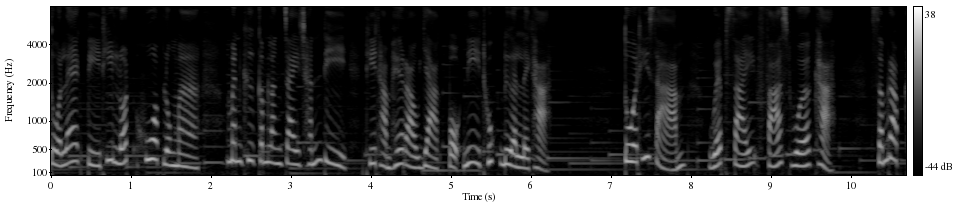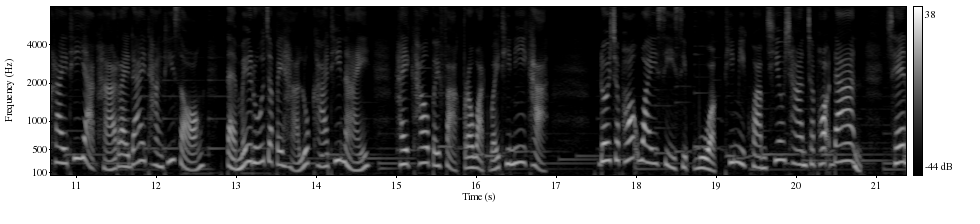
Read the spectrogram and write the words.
ตัวเลขปีที่ลดหวบลงมา มันคือกำลังใจชั้นดีที่ทำให้เราอยากโปะหนี้ทุกเดือนเลยค่ะ ตัวที่ 3 เว็บไซต์ Fast Work ค่ะสำหรับใครที่อยากหารายได้ทางที่ 2 แต่ไม่รู้จะไปหาลูกค้าที่ไหน ให้เข้าไปฝากประวัติไว้ที่นี่ค่ะ โดยเฉพาะวัย 40 บวกที่มีความเชี่ยวชาญเฉพาะด้าน เช่น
